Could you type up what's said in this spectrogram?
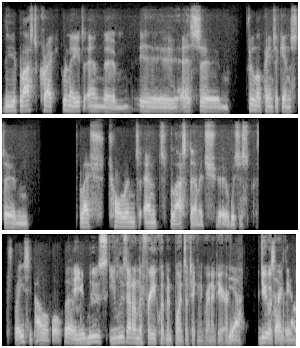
the blast crack grenade, and um, uh, has um, feel no pains against um, splash, torrent, and blast damage, uh, which is crazy powerful. Um, yeah, you lose you lose out on the free equipment points of taking the grenadier. yeah, do a exactly. crazy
